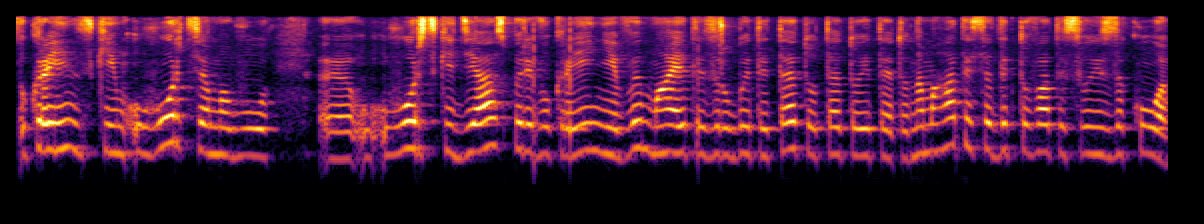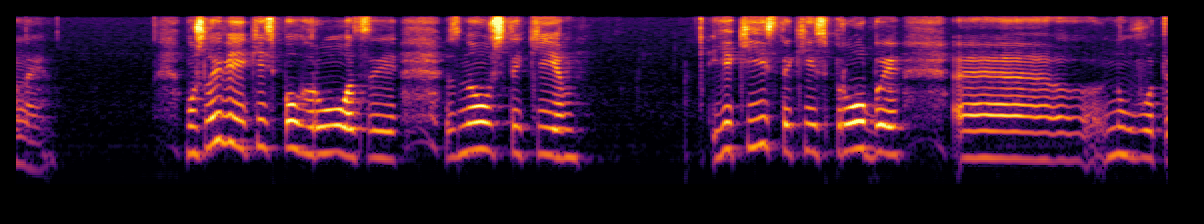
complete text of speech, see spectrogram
українським угорцям або угорській діаспорі в Україні ви маєте зробити те-то, те-то і те-то, намагатися диктувати свої закони. Можливі якісь погрози, знову ж таки, якісь такі спроби е, ну, от,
